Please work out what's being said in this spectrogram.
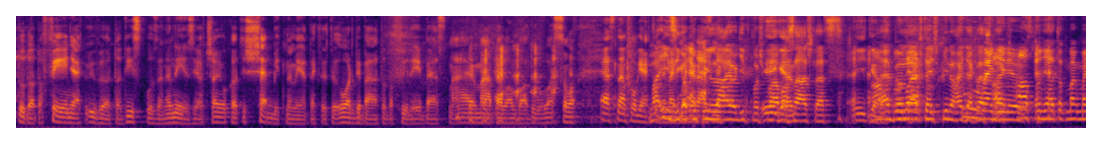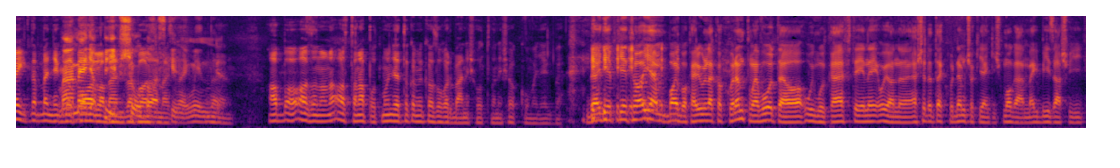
Tudod, a fények, üvölt a diszkózene, nézi a csajokat, és semmit nem érdekli. Ordibáltad a fülébe, ezt már, ő már be van vadulva. Szóval ezt nem fogják Már ízik a pupillája, hogy itt most már Igen. baszás lesz. Igen. Ebből ma este is pinahegyek lesz. Azt mondjátok meg, melyik nap menjek Már megy a bazd baszki, meg minden. Igen. Abba, azon a, azt a napot mondjátok, amikor az Orbán is ott van, és akkor megyek be. De egyébként, ha ilyen bajba kerülnek, akkor nem tudom, volt-e a újmúlt Kft-nél olyan esetetek, hogy nem csak ilyen kis magán megbízás, hogy így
